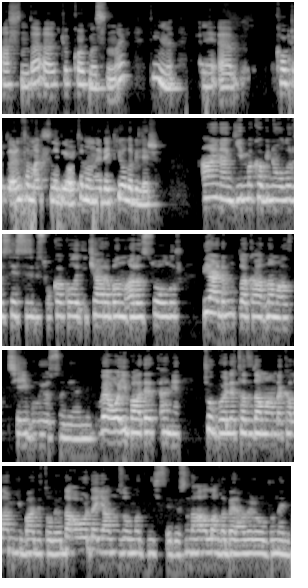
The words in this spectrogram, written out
aslında, aaa, çok korkmasınlar, değil mi? Hani, eee, korktuklarının tam aksine bir ortam onları bekliyor olabilir. Aynen giyinme kabini olur, sessiz bir sokak olur, 2 arabanın arası olur. Bir yerde mutlaka namaz şeyi buluyorsun yani. Ve o ibadet hani çok böyle tadı damağında kalan bir ibadet oluyor. Daha orada yalnız olmadığını hissediyorsun. Daha Allah'la beraber olduğunu hani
